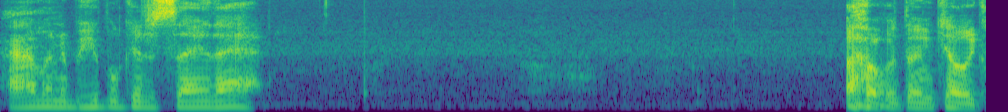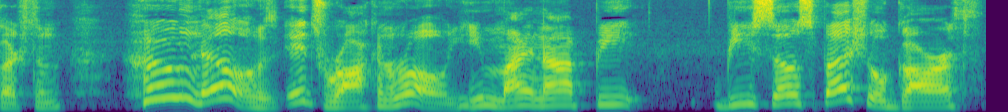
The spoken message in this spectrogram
how many people could say that? Oh, then Kelly Clarkson, who knows? It's rock and roll. You might not be be so special, Garth.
